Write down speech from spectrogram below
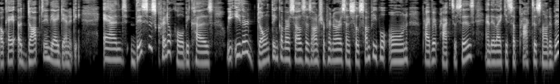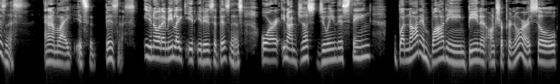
Okay, adopting the identity. And this is critical because we either don't think of ourselves as entrepreneurs. And so some people own private practices and they're like, it's a practice, not a business. And I'm like, it's a business. You know what I mean? Like it, it is a business. Or, you know, I'm just doing this thing but not embodying being an entrepreneur. So,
